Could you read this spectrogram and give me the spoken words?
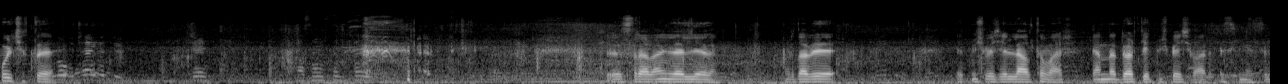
Full çıktı. Bıçağı götür. Şey. Hasan Usta bıçağı götür. Şöyle sıradan ilerleyelim. Burada bir 75-56 var. Yanında 475 var eski nesil.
